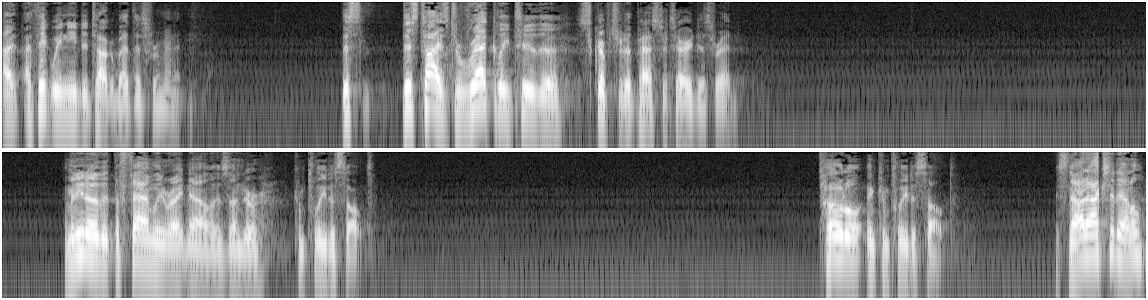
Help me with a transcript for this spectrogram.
I, I think we need to talk about this for a minute. This, this ties directly to the scripture that Pastor Terry just read. How many know that the family right now is under complete assault? Total and complete assault. It's not accidental.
